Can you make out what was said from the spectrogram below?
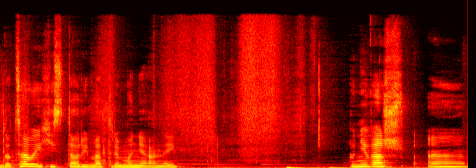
do całej historii matrymonialnej, ponieważ e,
